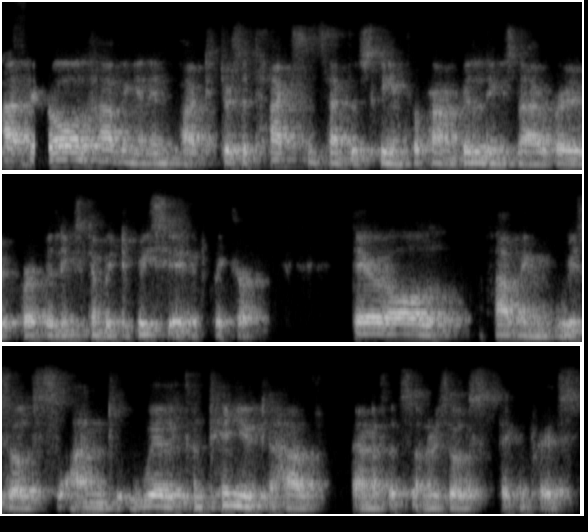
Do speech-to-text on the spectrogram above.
Uh, they're all having an impact. There's a tax incentive scheme for farm buildings now where, where buildings can be depreciated quicker they're all having results and will continue to have benefits and results taking place.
